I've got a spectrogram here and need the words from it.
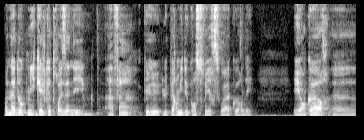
On a donc mis quelques trois années afin que le permis de construire soit accordé. Et encore, euh,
